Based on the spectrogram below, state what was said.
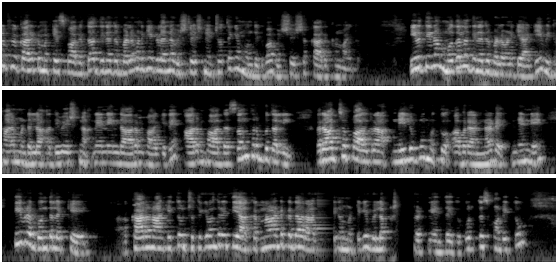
Point of view ಕಾರ್ಯಕ್ರಮಕ್ಕೆ ಸ್ವಾಗತ. ದಿನದ ಬೆಳವಣಿಗೆಗಳನ್ನ ವಿಶ್ಲೇಷಣೆ ಜೊತೆಗೆ ಮುಂದಿರುವ ವಿಶೇಷ ಕಾರ್ಯಕ್ರಮ ಇದು. ಇವತ್ತಿನ ಮೊದಲ ದಿನದ ಬೆಳವಣಿಗೆಯಾಗಿ ವಿಧಾನಮಂಡಲ ಅಧಿವೇಶನ ನಿನ್ನೆಯಿಂದ ಆರಂಭ ಆಗಿದೆ. ಆರಂಭ ಆದ ಸಂದರ್ಭದಲ್ಲಿ ರಾಜ್ಯಪಾಲರ ನಿಲುವು ಮತ್ತು ಅವರ ನಡೆ ನಿನ್ನೆ ತೀವ್ರ ಗೊಂದಲಕ್ಕೆ ಕಾರಣ ಆಗಿತ್ತು ಜೊತೆಗೆ ಒಂದು ರೀತಿಯ ಕರ್ನಾಟಕದ ರಾಜ್ಯದ ಮಟ್ಟಿಗೆ ವಿಲಕ್ಷಣ ಘಟನೆ ಅಂತ ಇದು ಗುರುತಿಸಿಕೊಂಡಿತ್ತು.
